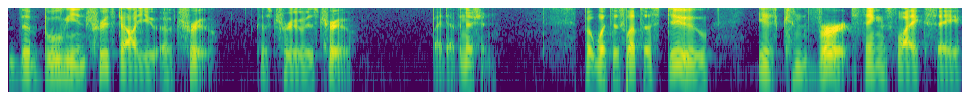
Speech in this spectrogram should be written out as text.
the Boolean truth value of true because true is true by definition. But what this lets us do is convert things like, say,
